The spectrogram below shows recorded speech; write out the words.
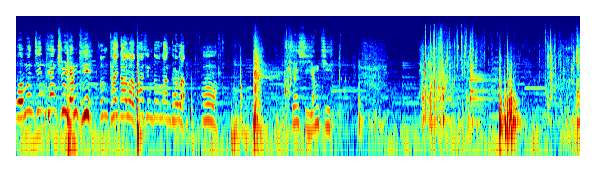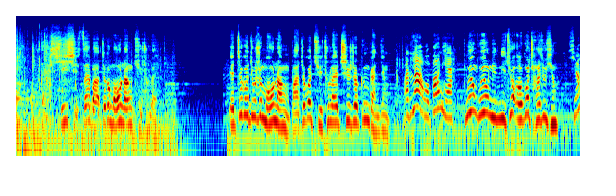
我们今天吃羊蹄。风太大了，发型都乱套了。嗯，先洗羊蹄。哎，洗洗，再把这个毛囊取出来。哎，这个就是毛囊，把这个取出来吃着更干净。完了，我帮你。不用不用，你你去熬个茶就行。行，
